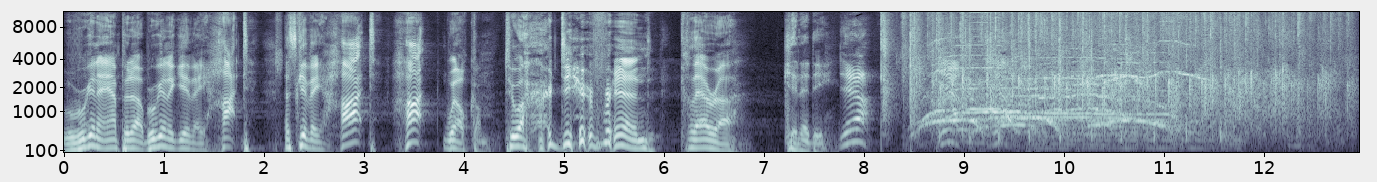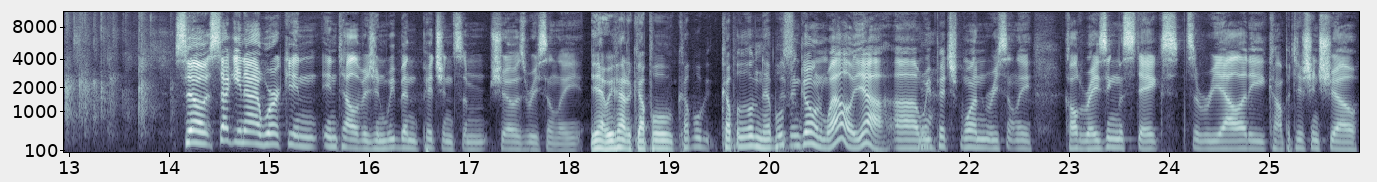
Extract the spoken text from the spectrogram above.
we're going to amp it up. We're going to give a hot, let's give a hot, hot welcome to our dear friend, Clara Kennedy. Yeah. So Stuckey and I work in, in television. We've been pitching some shows recently. Yeah, we've had a couple, couple, couple little nibbles. It's been going well, yeah. Uh, We pitched one recently called Raising the Stakes. It's a reality competition show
